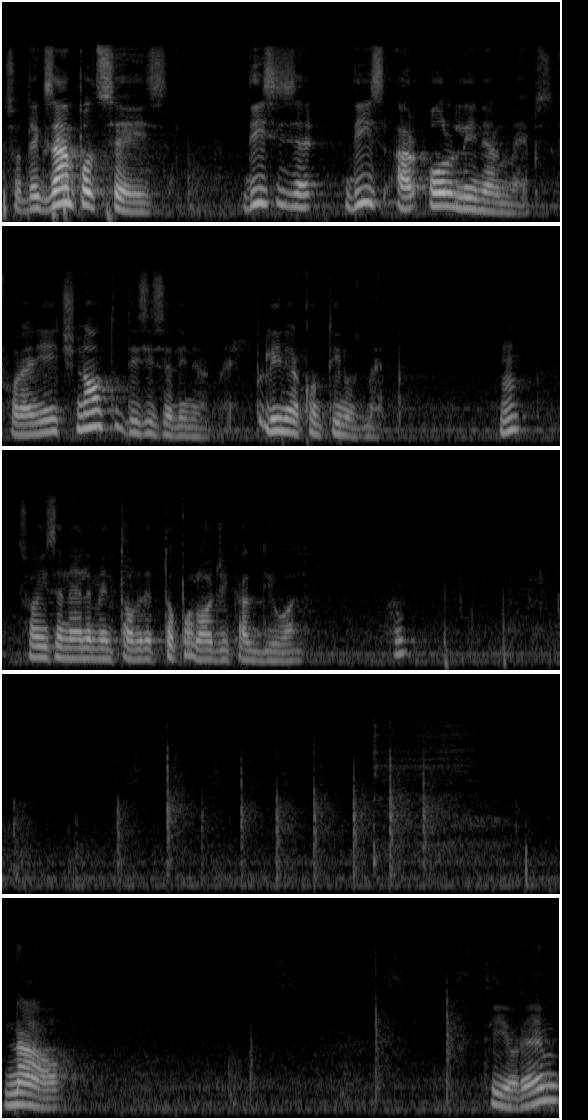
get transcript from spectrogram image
so the example says this is a, these are all linear maps. For any h naught, this is a linear map, linear continuous map. Hmm? So it's an element of the topological dual. Now, theorem.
